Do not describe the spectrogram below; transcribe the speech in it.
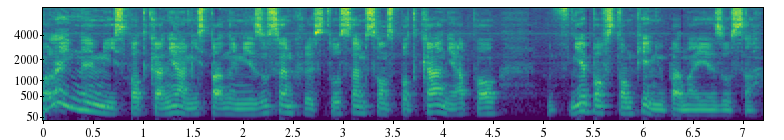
Kolejnymi spotkaniami z Panem Jezusem Chrystusem są spotkania po w niebo Pana Jezusa.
